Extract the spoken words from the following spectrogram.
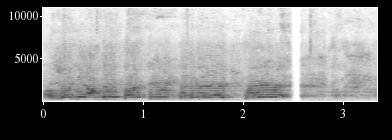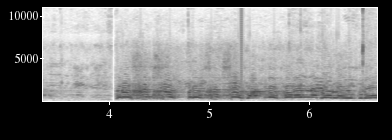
स्वामी अमृत भारतीय विद्यालयाचे प्रशिक्षक प्रशिक्षक आपल्या सरांना बोला इकडे.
